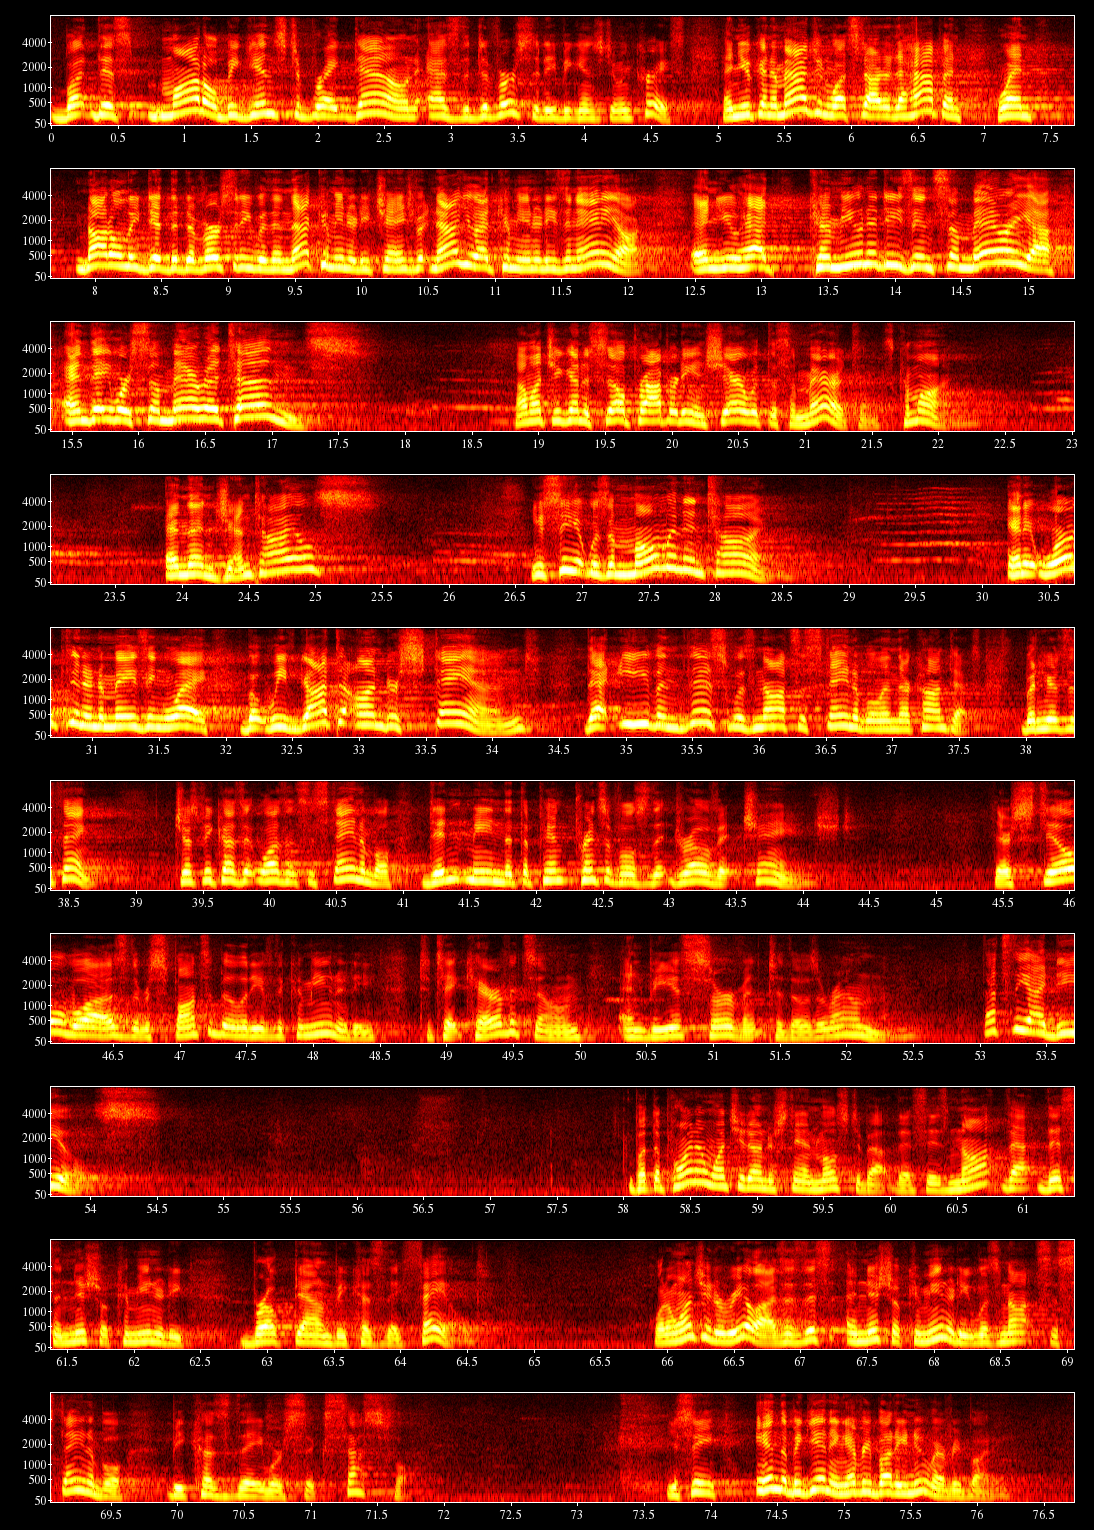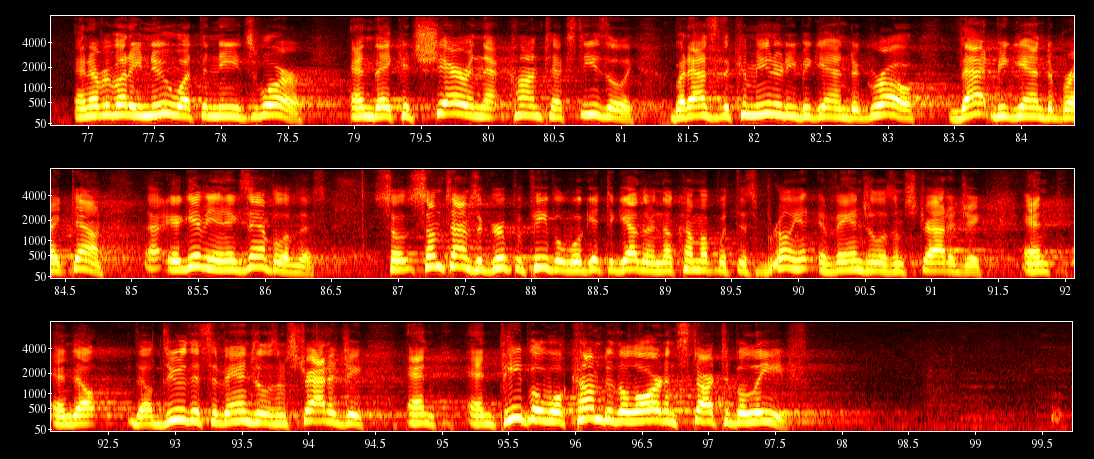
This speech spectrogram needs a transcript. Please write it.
But this model begins to break down as the diversity begins to increase. And you can imagine what started to happen when not only did the diversity within that community change, but now you had communities in Antioch and you had communities in Samaria, and they were Samaritans. How much are you going to sell property and share with the Samaritans? Come on. And then Gentiles? You see, it was a moment in time. And it worked in an amazing way, but we've got to understand that even this was not sustainable in their context. But here's the thing just because it wasn't sustainable didn't mean that the principles that drove it changed. There still was the responsibility of the community to take care of its own and be a servant to those around them. That's the ideals. But the point I want you to understand most about this is not that this initial community broke down because they failed. What I want you to realize is this initial community was not sustainable because they were successful. You see, in the beginning, everybody knew everybody, and everybody knew what the needs were. and they could share in that context easily. But as the community began to grow, that began to break down. Uh, I'll give you an example of this. So sometimes a group of people will get together and they'll come up with this brilliant evangelism strategy. And, and they'll, they'll do this evangelism strategy, and, and people will come to the Lord and start to believe.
